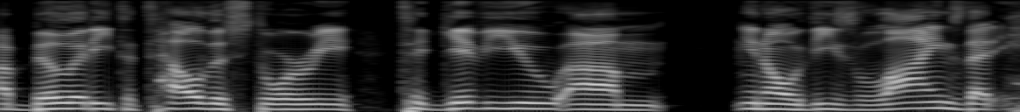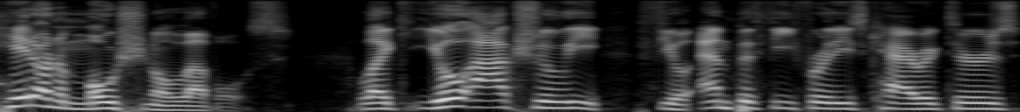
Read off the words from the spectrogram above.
ability to tell the story, to give you, um, you know, these lines that hit on emotional levels. Like you'll actually feel empathy for these characters.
